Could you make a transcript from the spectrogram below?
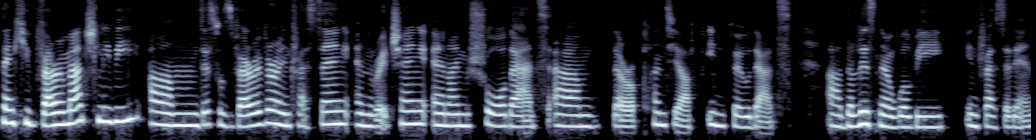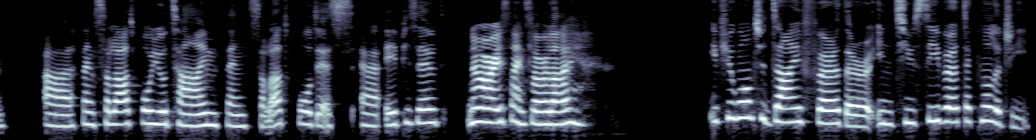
Thank you very much, Libby. Um, this was very, very interesting, enriching, and I'm sure that um, there are plenty of info that uh, the listener will be interested in. Uh, thanks a lot for your time. Thanks a lot for this uh, episode. No worries. Thanks, Lorelei. If you want to dive further into Seaver technology,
